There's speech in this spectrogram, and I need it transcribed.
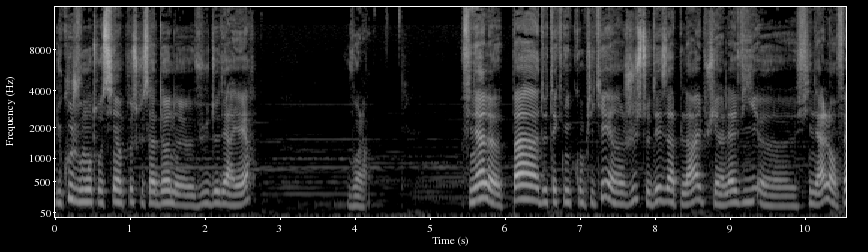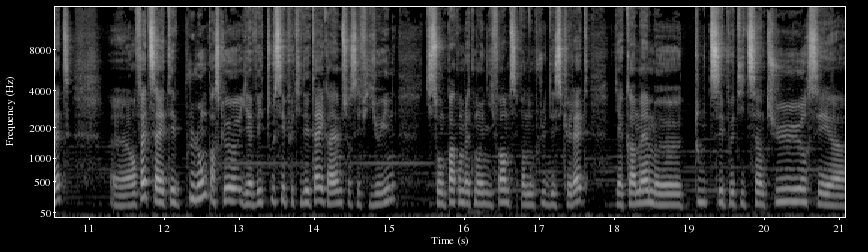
Du coup, je vous montre aussi un peu ce que ça donne euh, vu de derrière. Voilà. Au final, pas de technique compliquée, hein, juste des aplats et puis un lavis euh, final en fait. en fait, ça a été plus long parce qu'il y avait tous ces petits détails quand même sur ces figurines qui sont pas complètement uniformes, c'est pas non plus des squelettes. Il y a quand même euh, toutes ces petites ceintures, ces, euh,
